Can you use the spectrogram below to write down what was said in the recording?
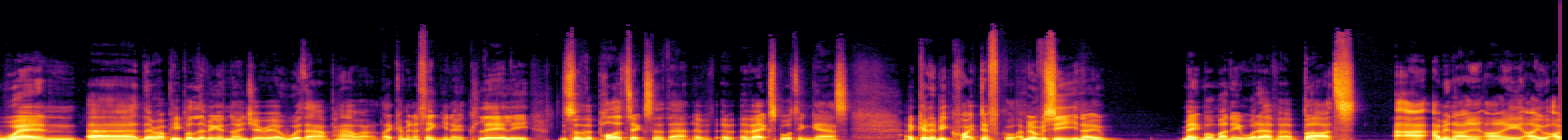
When uh, there are people living in Nigeria without power. Like, I mean, I think you know clearly the sort of the politics of that of, of, of exporting gas are going to be quite difficult. I mean, obviously, you know, make more money, whatever, but. I, mean, I, I, I, I,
